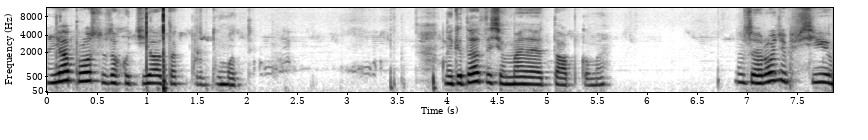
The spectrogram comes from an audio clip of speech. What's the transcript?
Я просто захотіла так придумати. Не кидатися в мене тапками. Ну, вроді б всі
